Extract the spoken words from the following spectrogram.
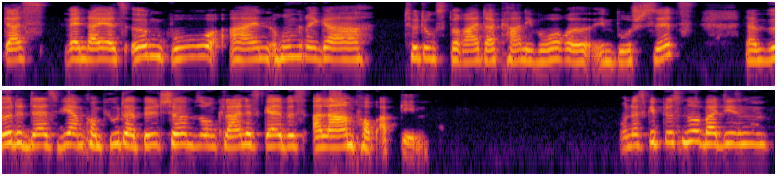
dass wenn da jetzt irgendwo ein hungriger tötungsbereiter Karnivore im Busch sitzt, dann würde das wie am Computerbildschirm so ein kleines gelbes Alarmpop abgeben. Und das gibt es nur bei diesem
